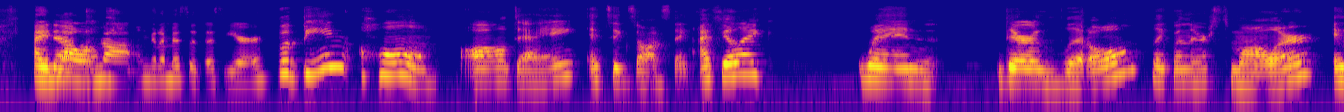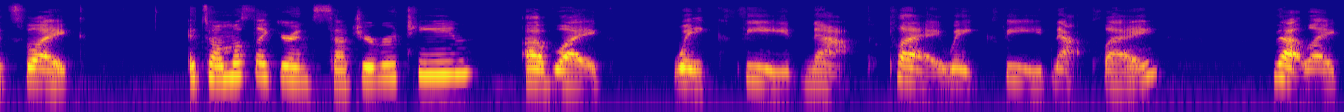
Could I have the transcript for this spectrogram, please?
I know. no, I'm not. I'm gonna miss it this year. But being home all day, it's exhausting. I feel like when they're little, like when they're smaller, it's like it's almost like you're in such a routine of like wake, feed, nap, play, wake, feed, nap, play that like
